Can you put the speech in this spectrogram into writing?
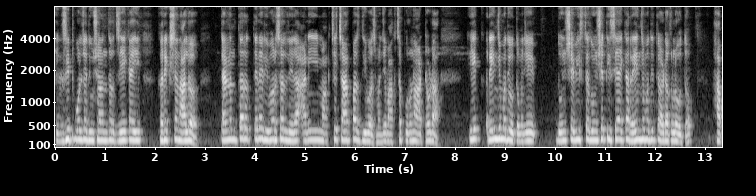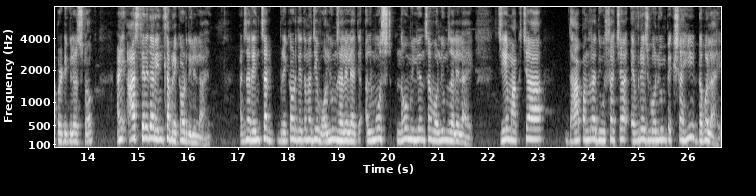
एक्झिट पोलच्या दिवसानंतर जे काही करेक्शन आलं, त्यानंतर त्याने रिव्हर्सल दिला आणि मागचे 4-5 दिवस म्हणजे मागचा पूर्ण आठवडा एक रेंजमध्ये होतं. म्हणजे दोनशे वीस ते दोनशे तीस या एका रेंजमध्ये ते अडकलं होतं हा पर्टिक्युलर स्टॉक आणि आज त्याने त्या रेंजचा ब्रेकआउट दिलेला आहे. आणि त्या रेंजचा ब्रेकआउट देताना जे व्हॉल्यूम झालेलं आहे ते ऑलमोस्ट नऊ मिलियनचा व्हॉल्यूम झालेला आहे. जे मागच्या दहा पंधरा दिवसाच्या ॲव्हरेज व्हॉल्यूमपेक्षाही डबल आहे.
